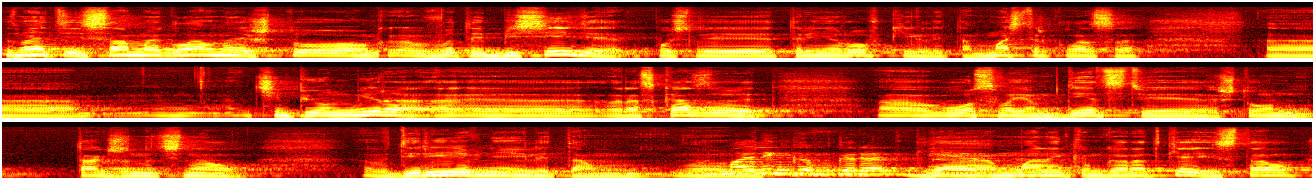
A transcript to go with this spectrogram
Знаете, и самое главное, что в этой беседе после тренировки или там мастер-класса э, чемпион мира э, рассказывает э, о своем детстве, что он также начинал в деревне или там... В маленьком вот, городке. Да, в маленьком городке и стал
